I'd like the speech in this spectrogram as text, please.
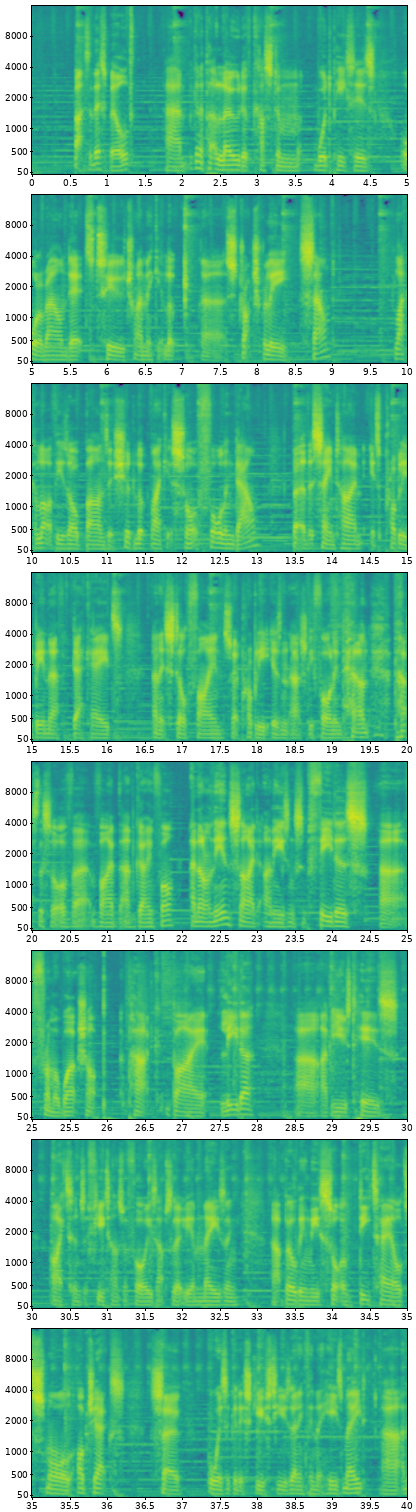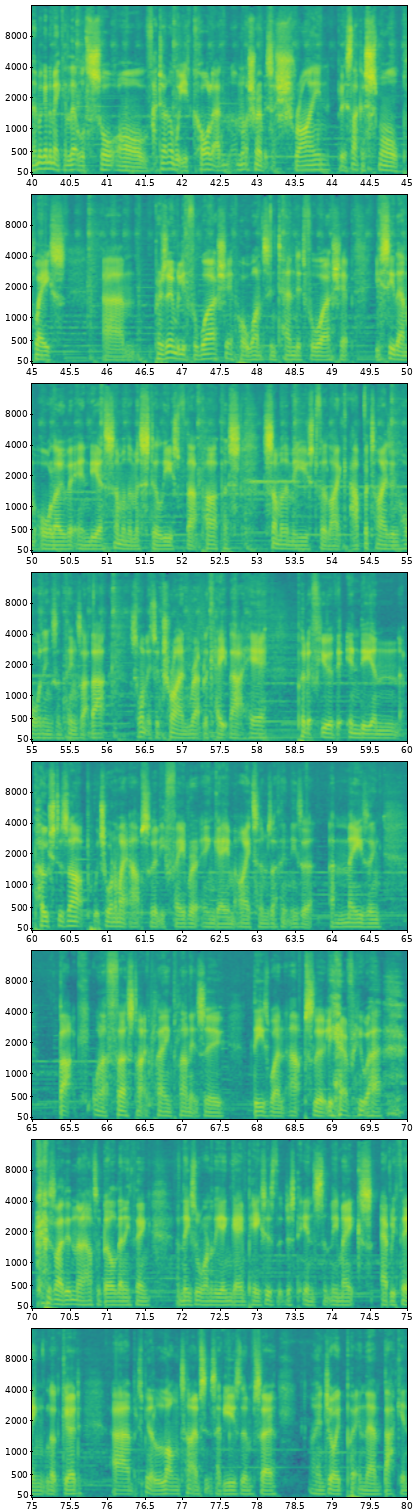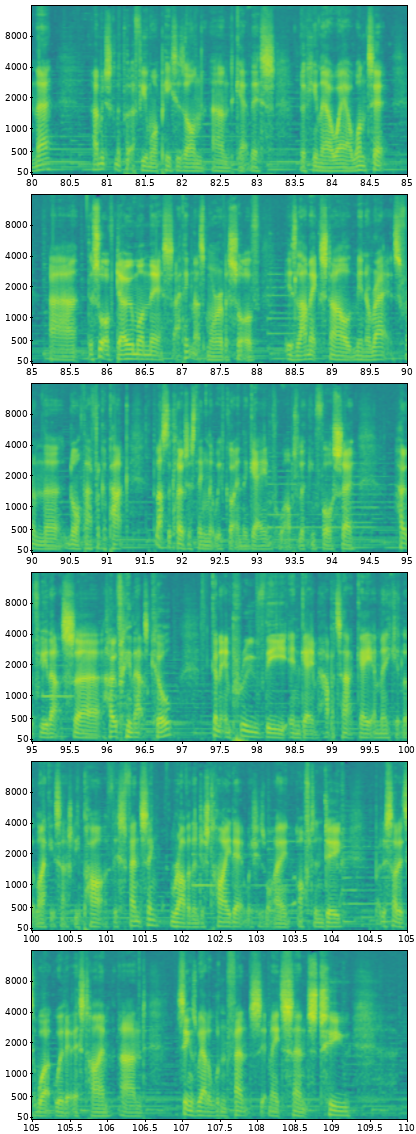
Back to this build, um, we're going to put a load of custom wood pieces all around it to try and make it look uh, structurally sound. Like a lot of these old barns, it should look like it's sort of falling down, but at the same time, it's probably been there for decades and it's still fine, so it probably isn't actually falling down. That's the sort of uh, vibe that I'm going for. And then on the inside, I'm using some feeders uh, from a workshop pack by Leader. Uh, I've used his items a few times before, he's absolutely amazing at building these sort of detailed small objects. So always a good excuse to use anything that he's made. Uh, and then we're going to make a little sort of, I don't know what you'd call it, I'm not sure if it's a shrine, but it's like a small place um, presumably for worship or once intended for worship. You see them all over India. Some of them are still used for that purpose. Some of them are used for like advertising hoardings and things like that. So I wanted to try and replicate that here. Put a few of the Indian posters up, which are one of my absolutely favourite in-game items. I think these are amazing. Back when I first started playing Planet Zoo, these went absolutely everywhere because I didn't know how to build anything and these were one of the in-game pieces that just instantly makes everything look good. Um, but it's been a long time since I've used them so I enjoyed putting them back in there. I'm just going to put a few more pieces on and get this looking the way I want it. Uh, the sort of dome on this I think that's more of a sort of Islamic style minaret. From the North Africa pack but that's the closest thing that we've got in the game for what I was looking for. So hopefully that's uh, hopefully that's cool going to improve the in-game habitat gate and make it look like it's actually part of this fencing rather than just hide it, which is what I often do. But I decided to work with it this time and seeing as we had a wooden fence, it made sense to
